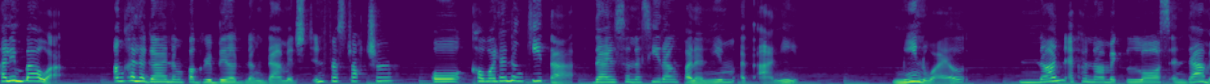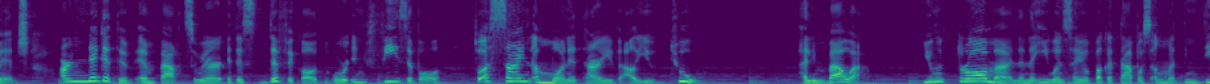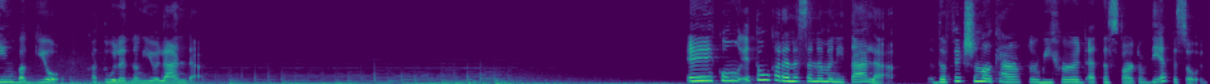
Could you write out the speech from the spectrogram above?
Halimbawa, ang halaga ng pag-rebuild ng damaged infrastructure o kawalan ng kita dahil sa nasirang pananim at ani. Meanwhile, non-economic loss and damage are negative impacts where it is difficult or infeasible to assign a monetary value to. Halimbawa, yung trauma na naiwan sa'yo pagkatapos ang matinding bagyo katulad ng Yolanda. Eh, kung itong karanasan naman ni Tala, the fictional character we heard at the start of the episode.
